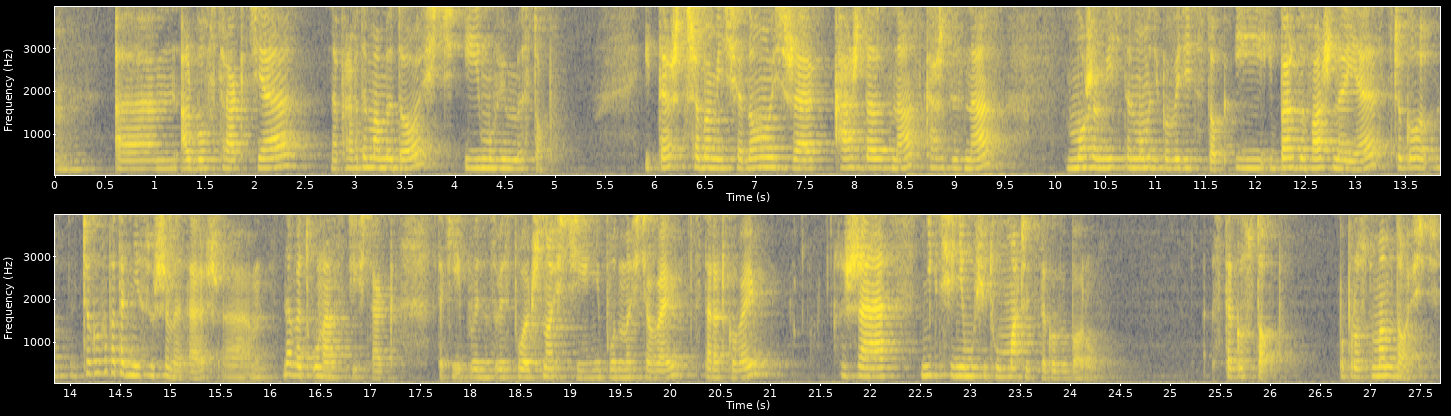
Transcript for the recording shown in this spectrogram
Mhm. Albo w trakcie naprawdę mamy dość i mówimy stop. I też trzeba mieć świadomość, że każda z nas, każdy z nas może mieć ten moment i powiedzieć stop. I, i bardzo ważne jest, czego, czego chyba tak nie słyszymy też, nawet u nas gdzieś tak, w takiej powiedzmy sobie społeczności niepłodnościowej, staraczkowej, że nikt się nie musi tłumaczyć z tego wyboru, z tego stop. Po prostu mam dość.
